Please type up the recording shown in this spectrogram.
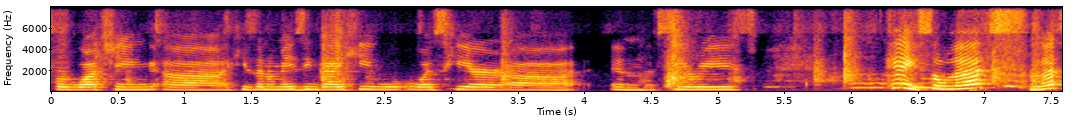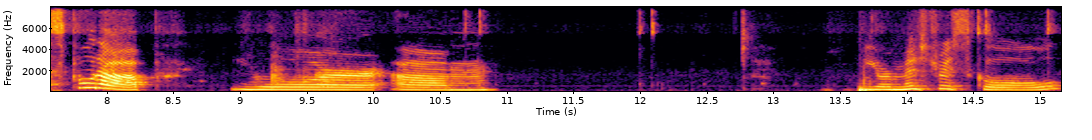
for watching. Uh, he's an amazing guy. He was here uh, in the series. Okay, so let's let's put up your um, your mystery school.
